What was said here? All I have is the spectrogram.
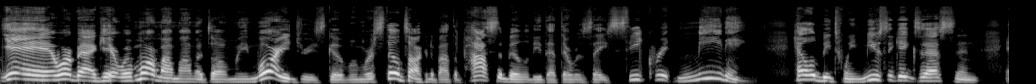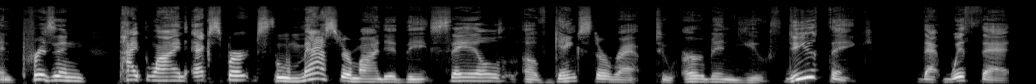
Yeah, we're back here with more My Mama Told Me, more Idris Goodwin. We're still talking about the possibility that there was a secret meeting held between music execs and, and prison pipeline experts who masterminded the sale of gangster rap to urban youth. Do you think that with that,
